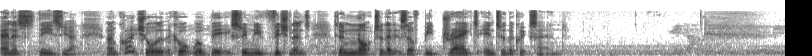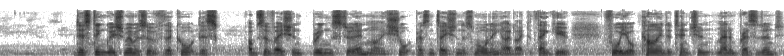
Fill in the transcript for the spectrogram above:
anesthesia. I'm quite sure that the court will be extremely vigilant to not to let itself be dragged into the quicksand. Distinguished members of the court, this observation brings to an end my short presentation this morning. I'd like to thank you for your kind attention, Madam President.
